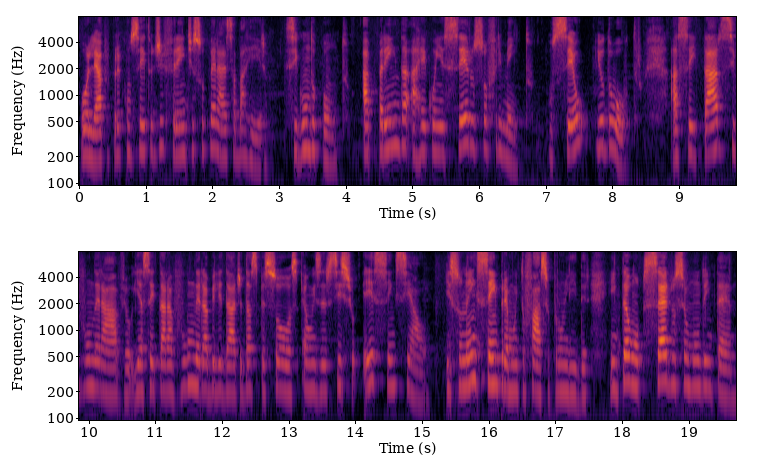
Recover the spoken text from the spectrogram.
olhar para o preconceito de frente e superar essa barreira. Segundo ponto, aprenda a reconhecer o sofrimento o seu e o do outro. Aceitar-se vulnerável e aceitar a vulnerabilidade das pessoas é um exercício essencial. Isso nem sempre é muito fácil para um líder. Então, observe o seu mundo interno,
